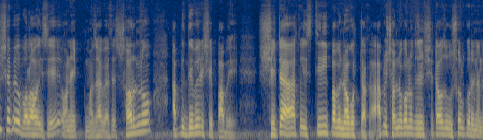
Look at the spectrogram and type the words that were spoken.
হিসাবেও বলা হয়েছে, অনেক মাঝাবে আছে, স্বর্ণ আপনি দেবেন, সে পাবে। সেটা তো স্ত্রী পাবে নগদ টাকা। আপনি স্বর্ণকর্ণ দিয়েছেন, সেটাও যে উসল করে নেন,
